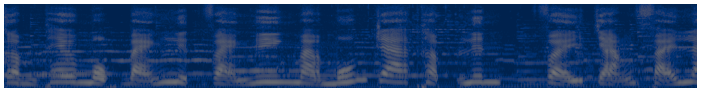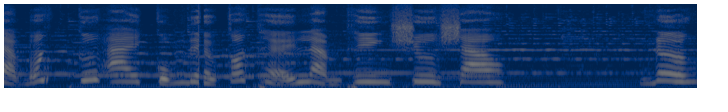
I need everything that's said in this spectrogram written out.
Cầm theo một bản lịch vạn niên mà muốn tra thập linh Vậy chẳng phải là bất cứ ai cũng đều có thể làm thiên sư sao? Nương,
